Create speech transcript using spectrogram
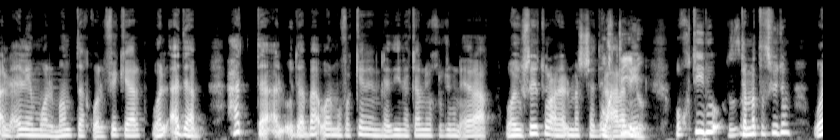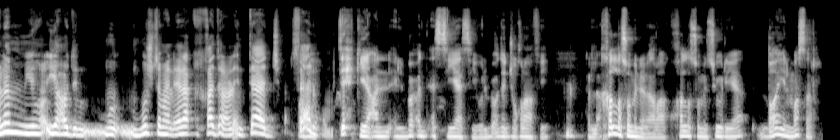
العلم والمنطق والفكر والأدب حتى الأدباء والمفكرين الذين كانوا يخرجون من العراق ويسيطروا على المشهد العربي. اغتيلوا تم تصفيتهم ولم يعد المجتمع العراقي قادر على إنتاج امثالهم تحكي عن البعد السياسي والبعد الجغرافي. هلا خلصوا من العراق وخلصوا من سوريا ضايل مصر.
